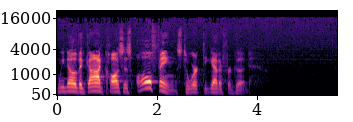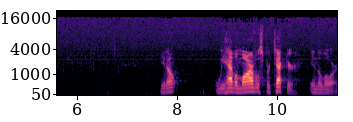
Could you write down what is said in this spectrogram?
We know that God causes all things to work together for good. You know, we have a marvelous protector in the Lord.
